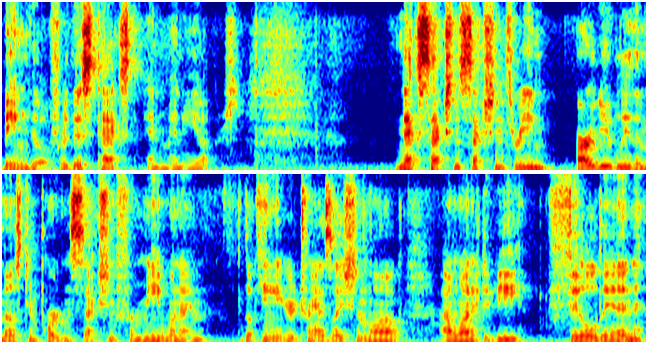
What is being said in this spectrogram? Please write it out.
Bingo for this text and many others. Next section, section three, arguably the most important section for me when I'm looking at your translation log. I want it to be filled in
